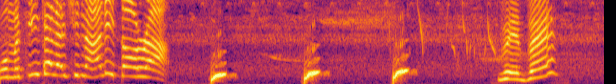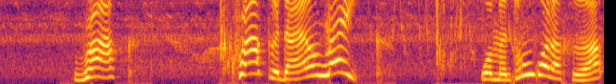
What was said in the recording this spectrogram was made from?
我们接下来去哪里，Dora？River, rock, crocodile lake。我们通过了河，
